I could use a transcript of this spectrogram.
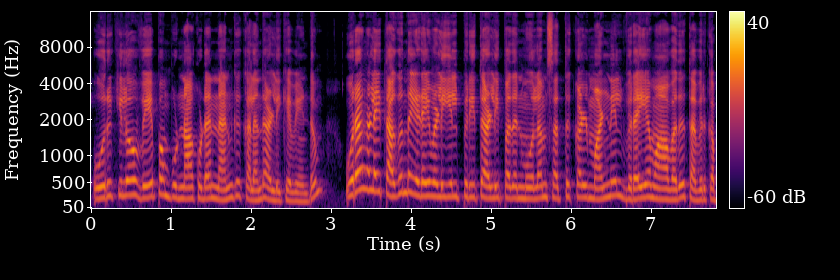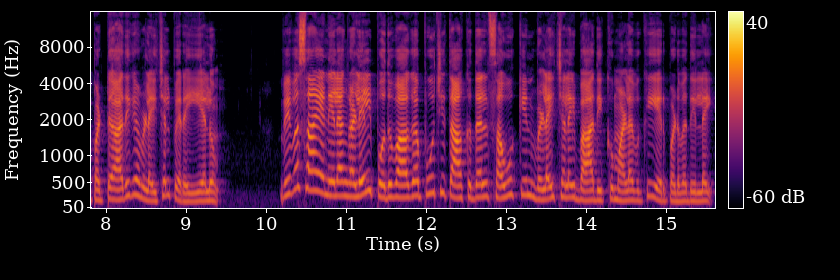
ஒரு கிலோ வேப்பம் புண்ணாக்குடன் நன்கு கலந்து அளிக்க வேண்டும். உரங்களை தகுந்த இடைவெளியில் பிரித்து அளிப்பதன் மூலம் சத்துக்கள் மண்ணில் விரயமாவது தவிர்க்கப்பட்டு அதிக விளைச்சல் பெற இயலும். விவசாய நிலங்களில் பொதுவாக பூச்சி தாக்குதல் சவுக்கின் விளைச்சலை பாதிக்கும் அளவுக்கு ஏற்படுவதில்லை.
